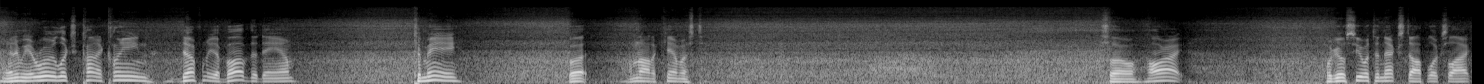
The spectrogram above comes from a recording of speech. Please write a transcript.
And I mean, it really looks kind of clean, definitely above the dam to me, but I'm not a chemist. So, all right, we'll go see what the next stop looks like.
